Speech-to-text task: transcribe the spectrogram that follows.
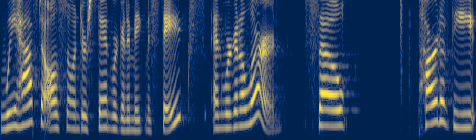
we have to also understand we're going to make mistakes and we're going to learn. So, part of the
